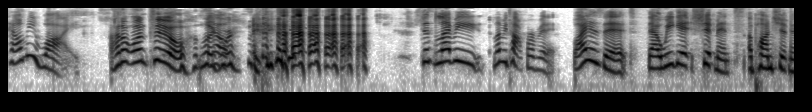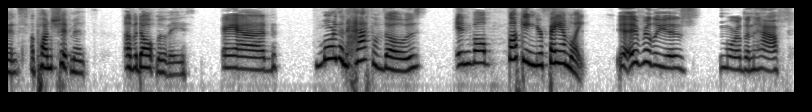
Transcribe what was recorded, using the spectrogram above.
Tell me why. I don't want to. Like No. we're. Just let me let me talk for a minute. Why is it that we get shipments upon shipments upon shipments of adult movies and more than half of those involve fucking your family. Yeah, it really is more than half.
